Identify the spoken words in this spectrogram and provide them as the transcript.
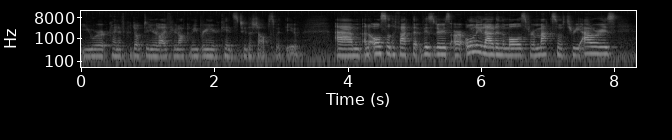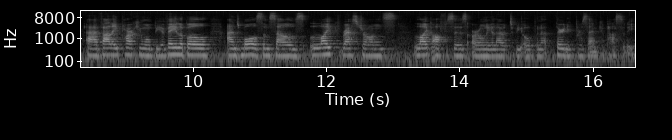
you were kind of conducting your life. You're not going to be bringing your kids to the shops with you. Um, and also the fact that visitors are only allowed in the malls for a maximum of three hours. Uh, valet parking won't be available, and malls themselves, like restaurants, like offices, are only allowed to be open at 30% capacity.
